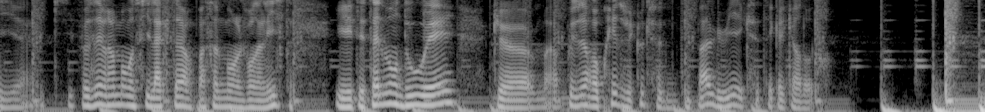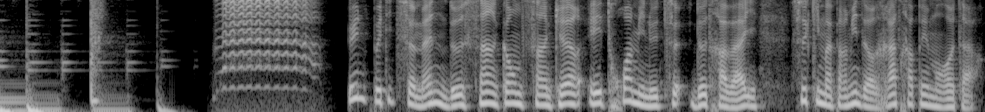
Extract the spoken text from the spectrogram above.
euh, qui, faisait vraiment aussi l'acteur, pas seulement le journaliste. Il était tellement doué que bah, à plusieurs reprises, j'ai cru que ce n'était pas lui et que c'était quelqu'un d'autre. Une petite semaine de 55 heures et 3 minutes de travail, ce qui m'a permis de rattraper mon retard.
